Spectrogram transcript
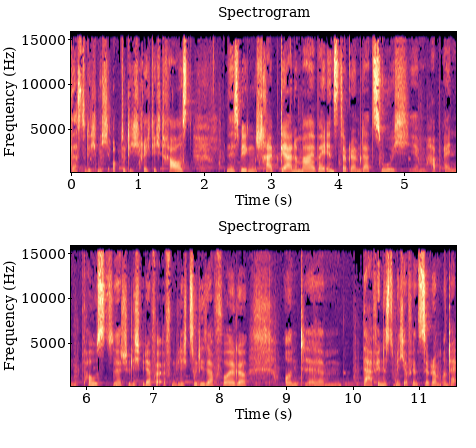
dass du dich nicht, ob du dich richtig traust. Deswegen schreib gerne mal bei Instagram dazu. Ich ähm, habe einen Post natürlich wieder veröffentlicht zu dieser Folge und ähm, da findest du mich auf Instagram unter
